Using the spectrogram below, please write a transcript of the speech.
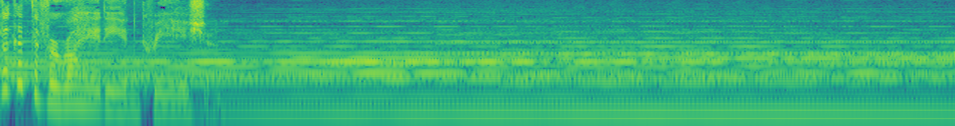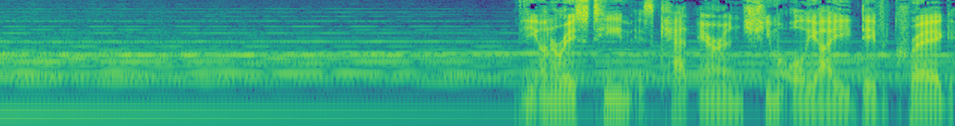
Look at the variety in creation. The Unerased team is Kat Aaron, Shima Oliai, David Craig,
